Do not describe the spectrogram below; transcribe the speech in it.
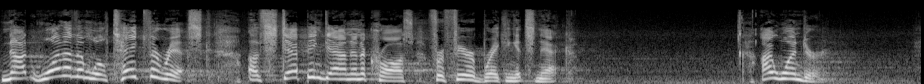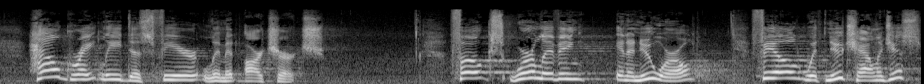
Not one of them will take the risk of stepping down and across for fear of breaking its neck. I wonder, how greatly does fear limit our church? Folks, we're living in a new world filled with new challenges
